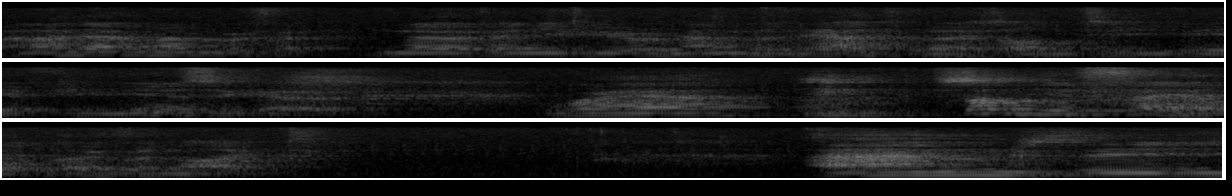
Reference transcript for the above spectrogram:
And I don't remember if, know if any of you remember the advert on TV a few years ago where something failed overnight. And the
